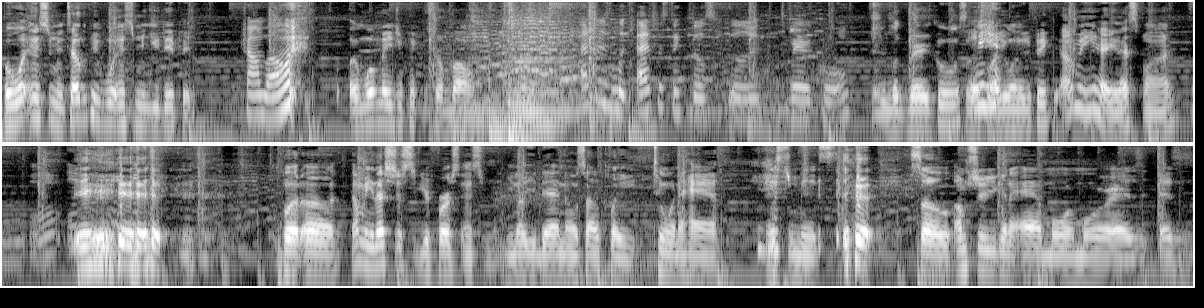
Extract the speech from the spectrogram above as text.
but what instrument? Tell the people what instrument you did pick. trombone. And what made you pick the trombone? I just look. I just think those look very cool. They look very cool, so that's why you wanted to pick it. I mean, hey, that's fine. but uh I mean that's just your first instrument. You know your dad knows how to play two and a half instruments. so I'm sure you're gonna add more and more as as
